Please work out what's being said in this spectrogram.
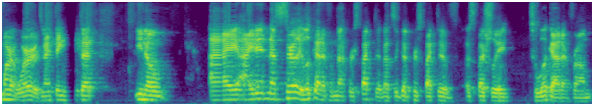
smart words, and I think that you know I I didn't necessarily look at it from that perspective. That's a good perspective, especially to look at it from.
